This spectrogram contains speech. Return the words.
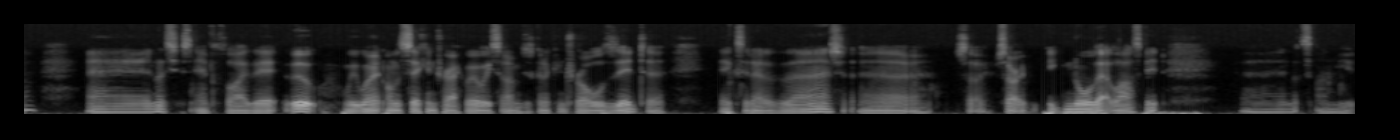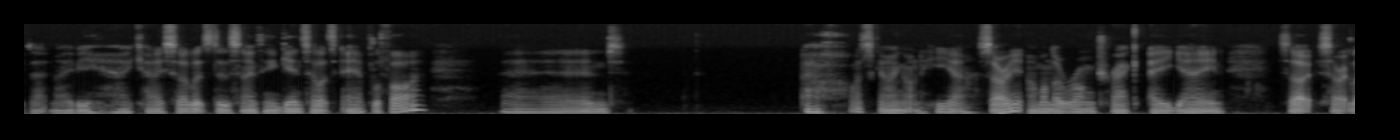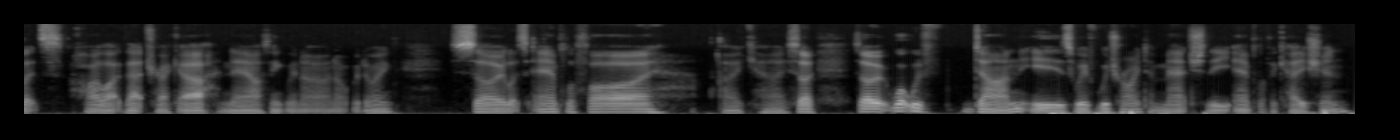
And let's just amplify there. Oh, we weren't on the second track, were we? So I'm just going to control Z to exit out of that. Uh, so, sorry, ignore that last bit. And let's unmute that maybe. Okay, so let's do the same thing again. So let's amplify. And oh, what's going on here? Sorry, I'm on the wrong track again. So, sorry, let's highlight that track. Ah, now I think we know, I know what we're doing. So let's amplify. Okay, so so what we've done is we've, we're trying to match the amplification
